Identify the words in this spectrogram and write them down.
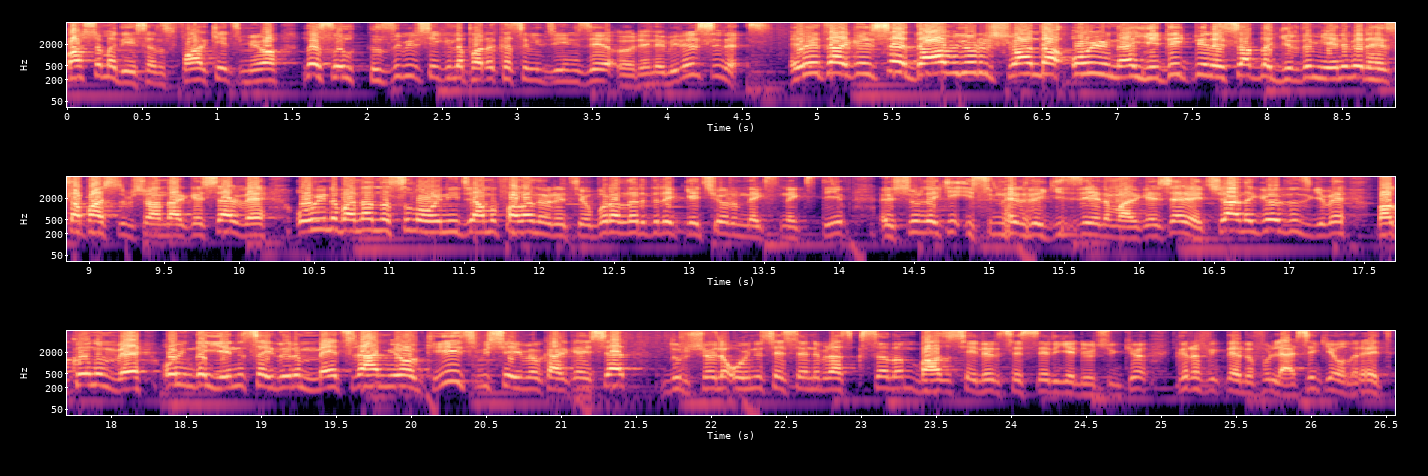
başlamadıysanız fark etmiyor nasıl hızlı bir şekilde para kasabileceğinizi öğrenebilirsiniz. Evet arkadaşlar devam ediyoruz. Şu anda oyuna yedek bir hesapla girdim. Yeni bir hesap açtım şu anda arkadaşlar ve oyunu bana nasıl oynayacağımı falan öğretiyor. Buraları direkt geçiyorum next next deyip e, şuradaki isimleri de gizleyelim arkadaşlar. Evet şu anda gördüğünüz gibi Bakonum ve oyunda yeni sayılarım metrem yok. Hiçbir şeyim yok arkadaşlar. Dur şöyle oyunun seslerini biraz kısalım. Bazı şeylerin sesleri geliyor çünkü. Grafikleri de fullersek iyi olur. Evet.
